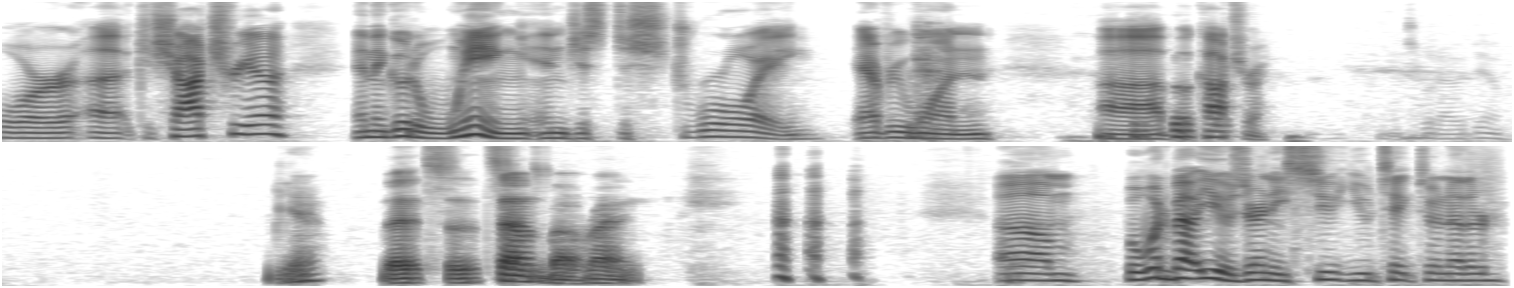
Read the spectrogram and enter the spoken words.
or a Kshatriya and then go to Wing and just destroy everyone uh, but Katra. That's what I would do. Yeah, that's that sounds about right. um, but what about you? Is there any suit you'd take to another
